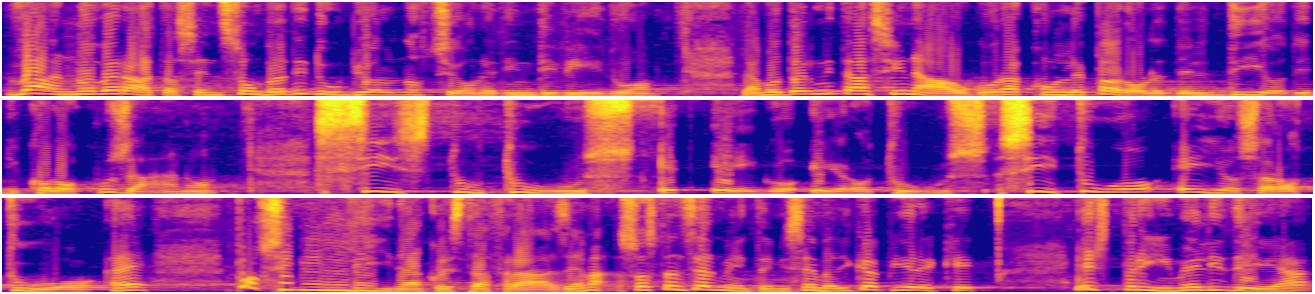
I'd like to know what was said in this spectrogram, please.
va annoverata senza ombra di dubbio la nozione di individuo. La modernità si inaugura con le parole del Dio di Niccolò Cusano, sis tu tuus et ego ero tuus, si tuo e io sarò tuo. Eh? Un po' sibillina questa frase, ma sostanzialmente mi sembra di capire che esprime l'idea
